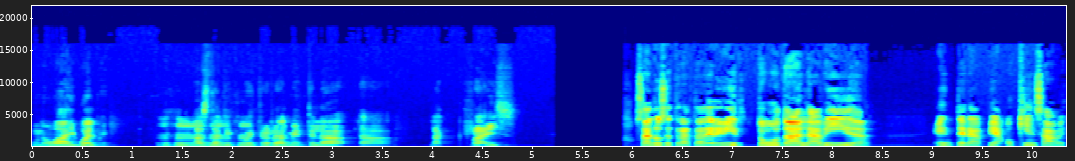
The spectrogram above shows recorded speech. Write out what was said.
Uno va y vuelve. hasta que encuentre realmente la, la raíz. O sea, no se trata de vivir toda la vida en terapia, o quién sabe.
